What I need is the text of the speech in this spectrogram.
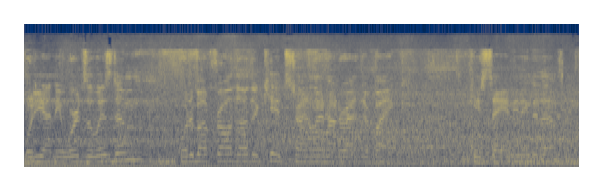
What do you got any words of wisdom? What about for all the other kids trying to learn how to ride their bike? Can you say anything to them?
